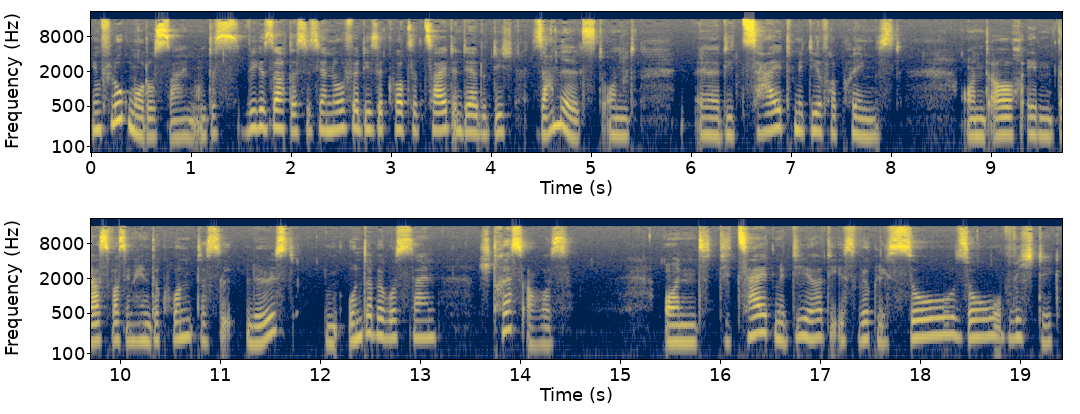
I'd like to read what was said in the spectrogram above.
im Flugmodus sein. Und das, wie gesagt, das ist ja nur für diese kurze Zeit, in der du dich sammelst und äh, die Zeit mit dir verbringst. Und auch eben das, was im Hintergrund das löst, im Unterbewusstsein, Stress aus. Und die Zeit mit dir, die ist wirklich so, so wichtig,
